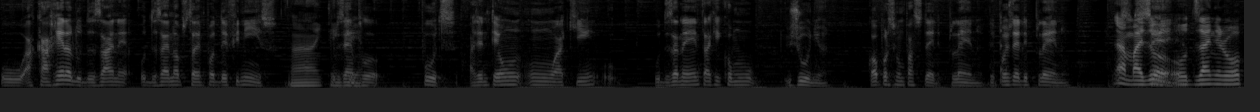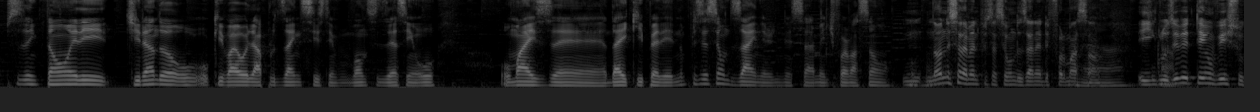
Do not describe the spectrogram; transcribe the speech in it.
o, a carreira do designer, o design ops também pode definir isso. ah, entendi. Por exemplo, putz, a gente tem um, um aqui, o, o designer entra aqui como júnior. Qual o próximo passo dele? Pleno. Depois dele, pleno. Ah, mas o, o designer ops, então ele tirando o, o que vai olhar pro design system, vamos dizer assim, o o mais é, da equipe ali, ele não precisa ser um designer necessariamente de formação. N- Não necessariamente precisa ser um designer de formação. Ah, E, inclusive, tenho visto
